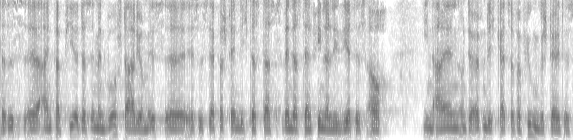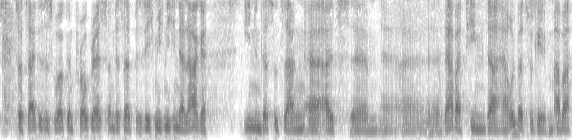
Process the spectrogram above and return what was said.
Das ist ein Papier, das im Entwurfstadium ist. Es ist selbstverständlich, dass das, wenn das dann finalisiert ist, auch Ihnen allen und der Öffentlichkeit zur Verfügung gestellt ist. Zurzeit ist es Work in Progress und deshalb sehe ich mich nicht in der Lage, Ihnen das sozusagen äh, als ähm, äh, Werberteam da herüberzugeben. Aber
